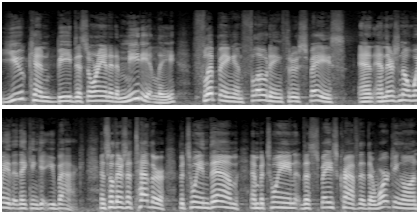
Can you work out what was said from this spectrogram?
you can be disoriented immediately, flipping and floating through space, and, and there's no way that they can get you back. And so there's a tether between them and between the spacecraft that they're working on,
